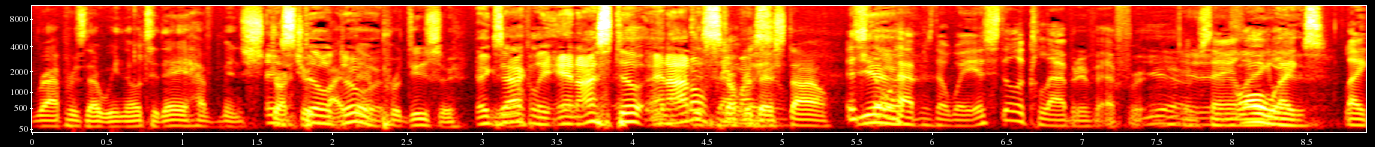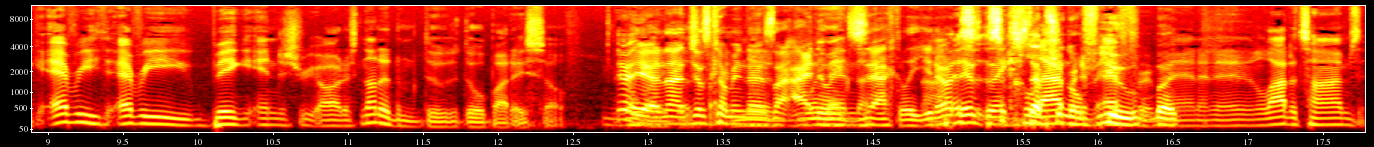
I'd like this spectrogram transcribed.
rappers that we know today have been structured by do their it. producer. you know? Exactly, and I still and I don't see discover their style. It still Yeah. happens that way. It's still a collaborative effort. You know what I'm saying? Like, Always. like like every every big industry artist, none of them dudes do it by themselves. Yeah, yeah, not just coming there as like, I know exactly. You know, there's it's the a exceptional collaborative few, effort, but man. And, and a lot of times,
